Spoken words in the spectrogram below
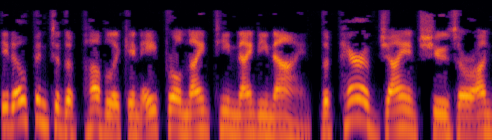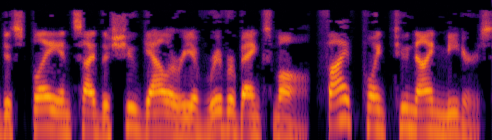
It opened to the public in April 1999. The pair of giant shoes are on display inside the shoe gallery of Riverbanks Mall. 5.29 meters,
